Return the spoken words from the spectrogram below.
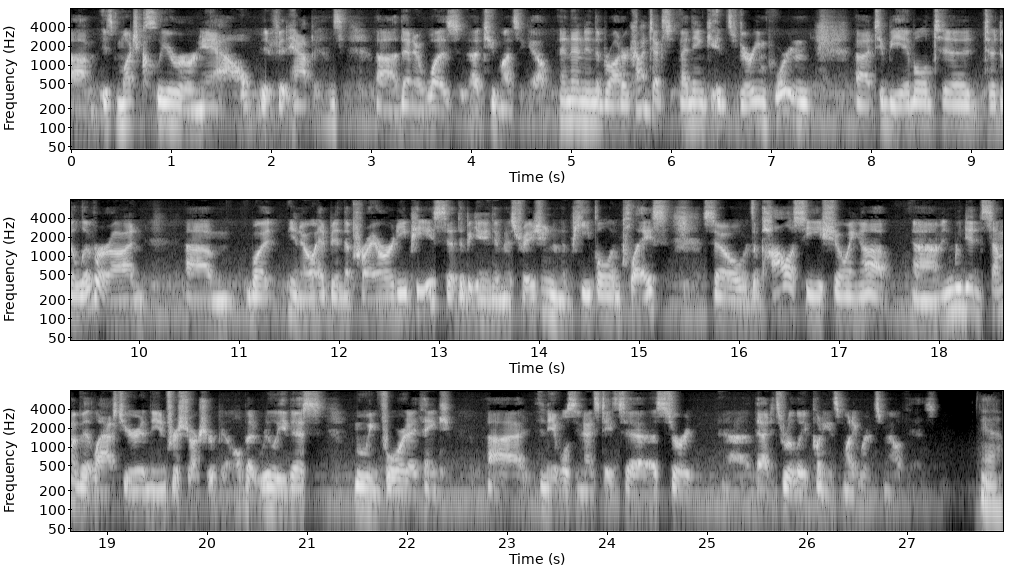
um, is much clearer now, if it happens, uh, than it was uh, two months ago. And then in the broader context, I think it's very important uh, to be able to to deliver on um, what you know had been the priority piece at the beginning of the administration and the people in place. So the policy showing up, um, and we did some of it last year in the infrastructure bill, but really this moving forward, I think, uh, enables the United States to assert uh, that it's really putting its money where its mouth is. Yeah.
